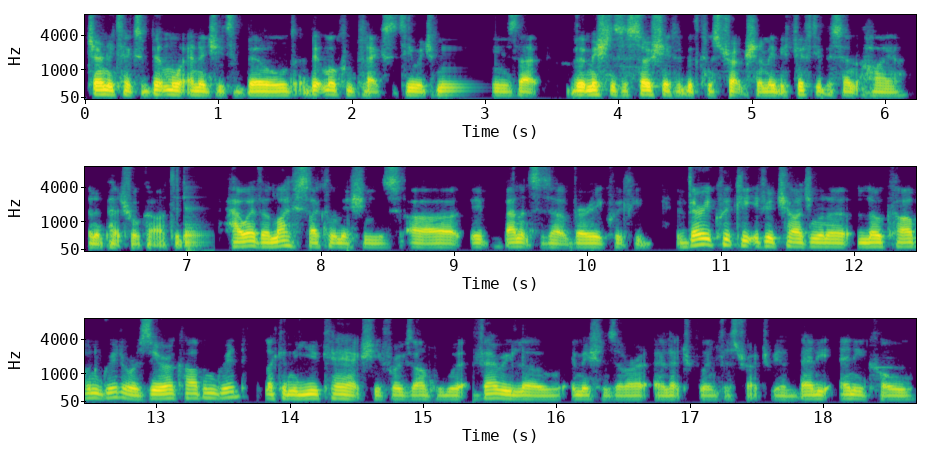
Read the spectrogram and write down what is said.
generally takes a bit more energy to build, a bit more complexity, which means that the emissions associated with construction are maybe 50% higher than a petrol car today. However, life cycle emissions are, it balances out very quickly. Very quickly, if you're charging on a low carbon grid or a zero carbon grid, like in the UK, actually, for example, we're very low emissions of our electrical infrastructure. We have barely any coal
